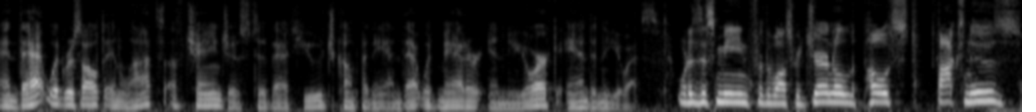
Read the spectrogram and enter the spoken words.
and that would result in lots of changes to that huge company, and that would matter in New York and in the U.S. What does this mean for the Wall Street Journal, the Post, Fox News?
